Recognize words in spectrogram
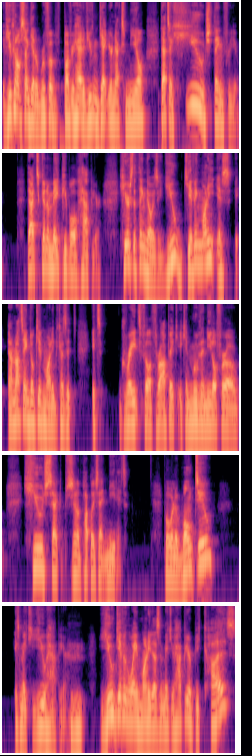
if you can all of a sudden get a roof above your head, if you can get your next meal, that's a huge thing for you. That's going to make people happier. Here's the thing though, is you giving money is, and I'm not saying don't give money because it, it's great, it's philanthropic. It can move the needle for a huge section of the population that need it. But what it won't do is make you happier. Mm-hmm. You giving away money doesn't make you happier because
